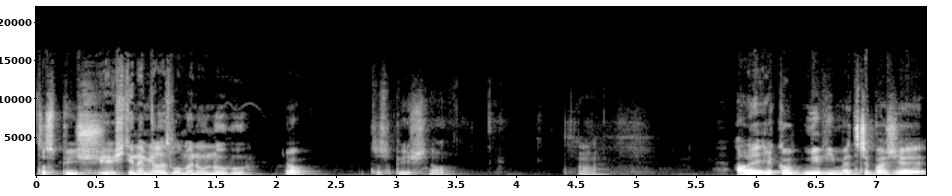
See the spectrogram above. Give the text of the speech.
to spíš. Že ještě neměli zlomenou nohu. Jo, to spíš, no. no. Ale jako my víme třeba, že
